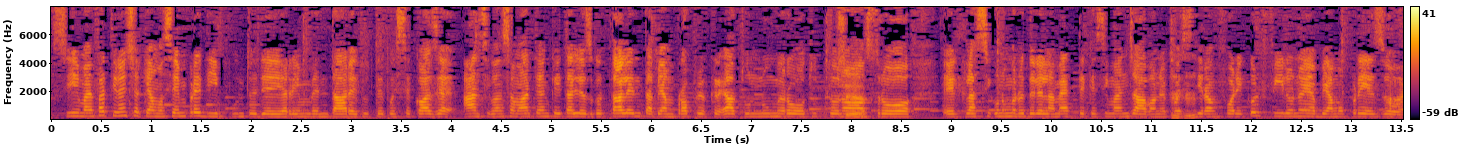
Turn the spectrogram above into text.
Sì, ma infatti noi cerchiamo sempre di, appunto, di reinventare tutte queste cose, anzi quando siamo andati anche a Italia Got Talent abbiamo proprio creato un numero tutto Sì. nostro, il classico numero delle lamette che si mangiavano e poi Mhm. si tirano fuori col filo, noi abbiamo preso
